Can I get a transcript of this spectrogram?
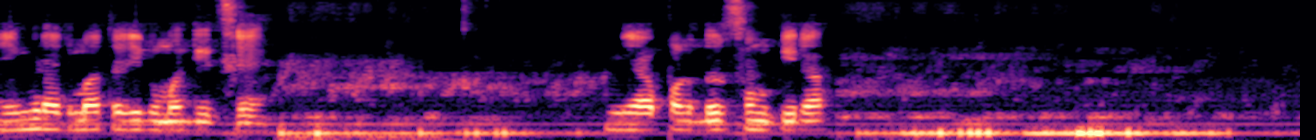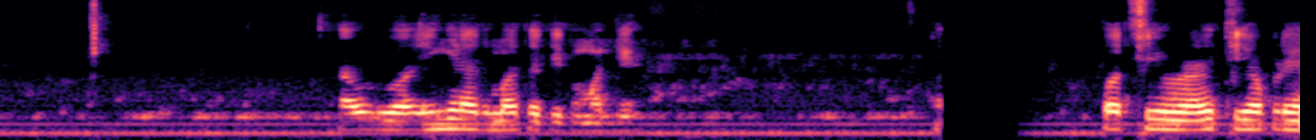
હિંગળાજ માતાજીનું મંદિર છે. ત્યાં પણ દર્શન કર્યા. આવડું આ હિંગળાજ માતાજીનું મંદિર. પછી અહીંથી આપણે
